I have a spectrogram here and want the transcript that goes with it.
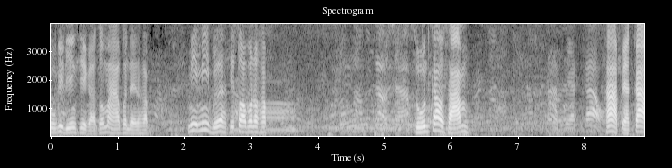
ลูกดีๆจังซี่ก็โทรมาหาเพิ่นได้นะครับ มีมีเบอร์ติดต่อบ่เนาะครับศูนย์เก้าสาม093 ห้าแปดเก้า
